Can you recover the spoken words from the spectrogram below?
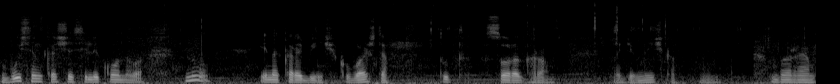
бусинка ще силіконова. Ну і на карабінчику, бачите, тут 40 грам. Годівничка. М. Беремо.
